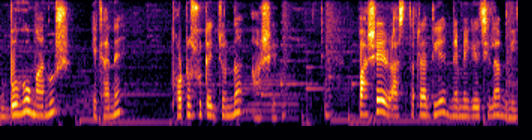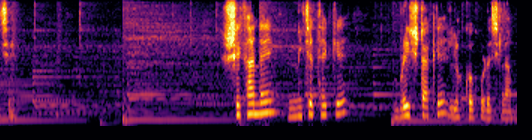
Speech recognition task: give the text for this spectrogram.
বহু মানুষ এখানে ফটোশ্যুটের জন্য আসে। পাশের রাস্তাটা দিয়ে নেমে গেছিলাম নিচে। সেখানে নিচে থেকে ব্রিজটাকে লক্ষ্য করেছিলাম।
